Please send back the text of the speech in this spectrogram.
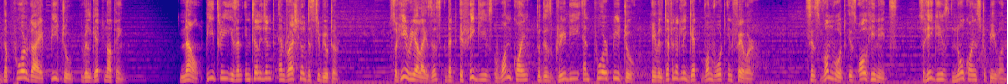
the poor guy P2 will get nothing. Now, P3 is an intelligent and rational distributor. So he realizes that if he gives one coin to this greedy and poor P2, he will definitely get one vote in favor. Since one vote is all he needs, so he gives no coins to P1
